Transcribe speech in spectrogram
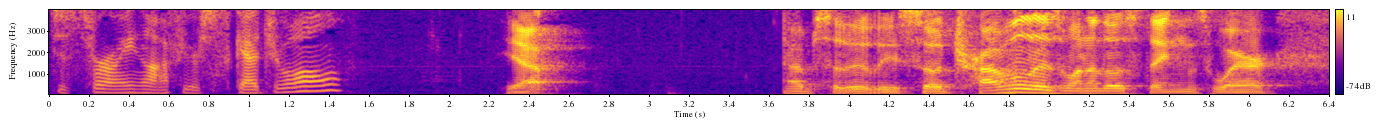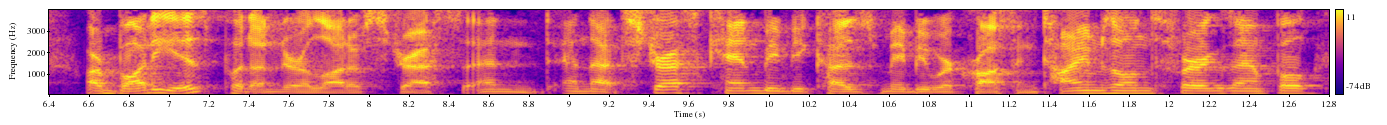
just throwing off your schedule. Yeah, absolutely. So travel is one of those things where our body is put under a lot of stress and and that stress can be because maybe we're crossing time zones for example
